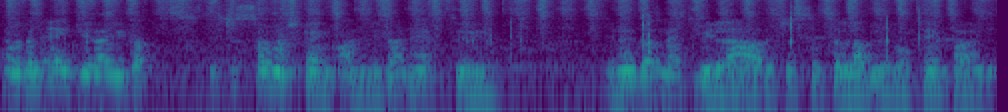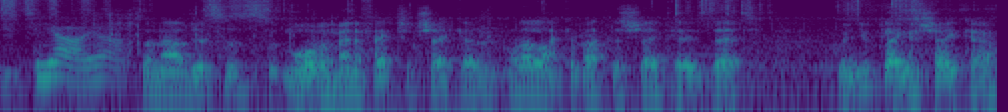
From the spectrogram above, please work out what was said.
and with an egg, you know, you got there's just so much going on. You don't have to, you know, it doesn't have to be loud. It just sets a lovely little tempo in. Yeah, yeah. So now this is more of a manufactured shaker. What I like about this shaker is that when you're playing a shaker,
